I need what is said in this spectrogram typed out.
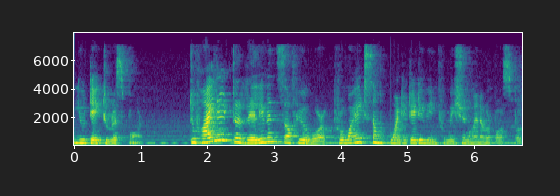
you take to respond. To highlight the relevance of your work, provide some quantitative information whenever possible.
